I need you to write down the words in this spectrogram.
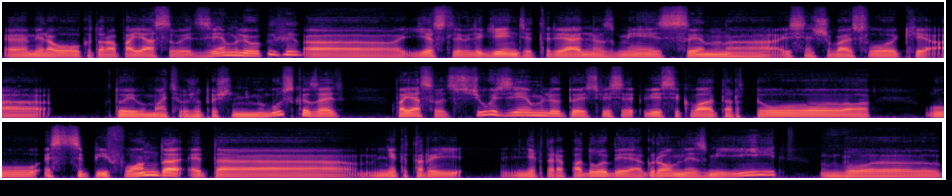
э, мирового, который опоясывает землю. Э, если в легенде это реально змей, сын, э, если не ошибаюсь, Локи, а кто его мать, уже точно не могу сказать, опоясывает всю землю, то есть весь, весь экватор, то у SCP-фонда это некоторый, некоторое подобие огромной змеи, в,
